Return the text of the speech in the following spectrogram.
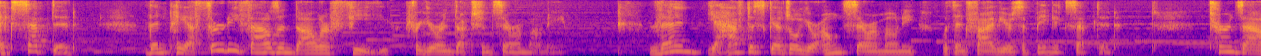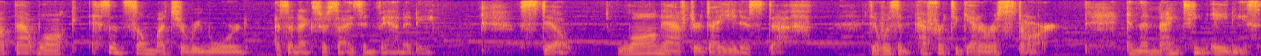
accepted, then pay a $30,000 fee for your induction ceremony. Then you have to schedule your own ceremony within five years of being accepted. Turns out that walk isn't so much a reward as an exercise in vanity. Still, long after Daeida's death, there was an effort to get her a star. In the 1980s,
